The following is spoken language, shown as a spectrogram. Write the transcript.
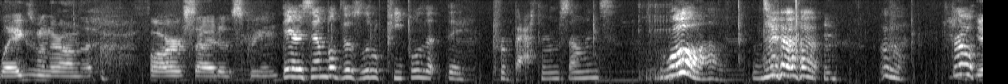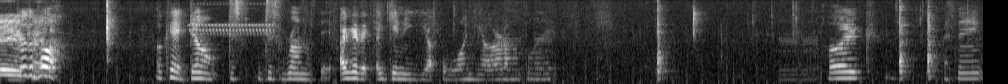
legs when they're on the far side of the screen. They resemble those little people that they for bathroom signs. Whoa! Throw, Yeah, yeah, throw the ball. Okay, don't just just run with it. I got a, again a y- one yard on the play. Hike, I think.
